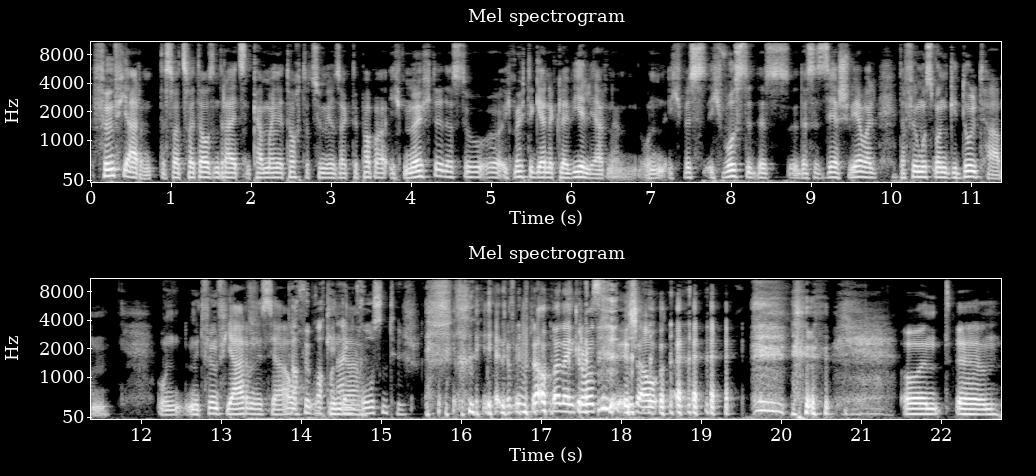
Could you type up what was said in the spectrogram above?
fünf Jahren, das war 2013, kam meine Tochter zu mir und sagte, Papa, ich möchte, dass du, äh, ich möchte gerne Klavier lernen. Und ich, wiss, ich wusste, dass das ist sehr schwer, weil dafür muss man Geduld haben. Und mit fünf Jahren ist ja auch. Dafür braucht Kinder... man einen großen Tisch. ja, dafür braucht man einen großen Tisch auch. und ähm,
